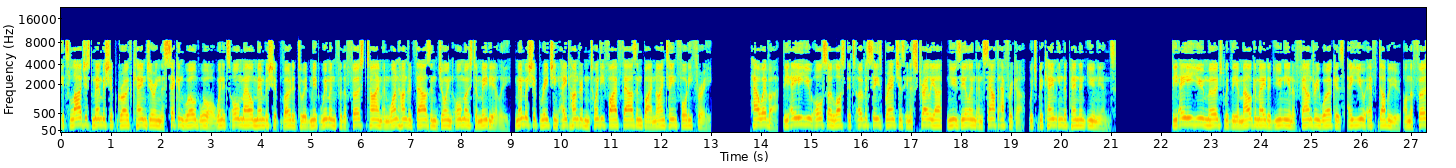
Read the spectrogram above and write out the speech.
Its largest membership growth came during the Second World War when its all-male membership voted to admit women for the first time and 100,000 joined almost immediately, membership reaching 825,000 by 1943. However, the AEU also lost its overseas branches in Australia, New Zealand and South Africa, which became independent unions. The AEU merged with the Amalgamated Union of Foundry Workers AUFW on 1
